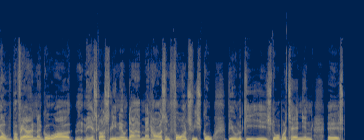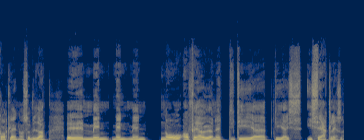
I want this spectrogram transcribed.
Jo, på Færøerne er god, og jeg skal også lige nævne, at man har også en forholdsvis god biologi i Storbritannien, øh, Skotland osv. Øh, men, men, men Norge og Færøerne, de, de, er, de er i, i særklasse.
